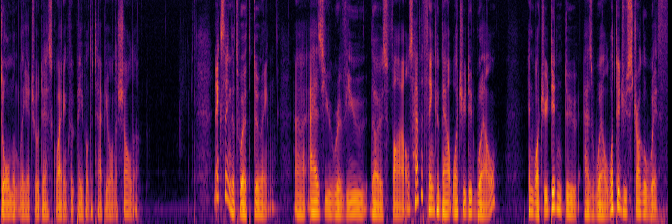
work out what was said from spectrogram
dormantly at your desk waiting for people to tap you on the shoulder. Next thing that's worth doing uh, as you review those files, have a think about what you did well and what you didn't do as well. What did you struggle with?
